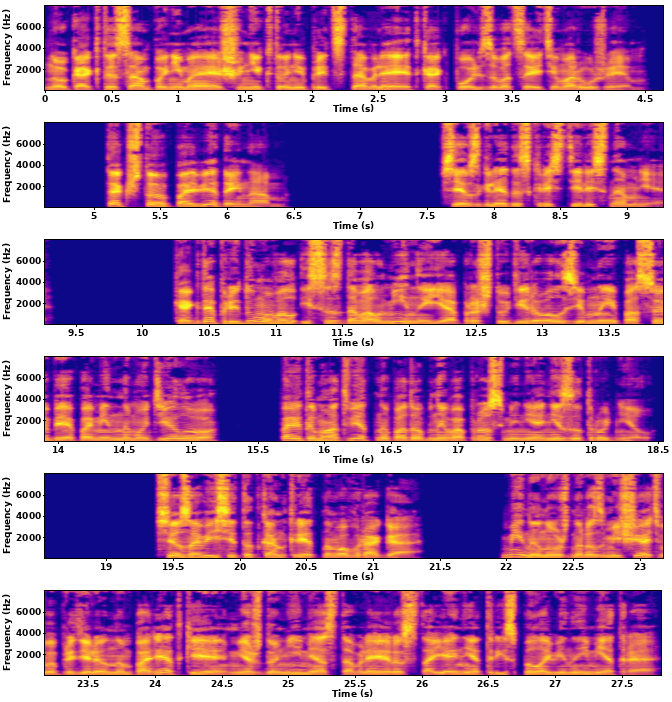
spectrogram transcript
но, как ты сам понимаешь, никто не представляет, как пользоваться этим оружием. Так что поведай нам». Все взгляды скрестились на мне. Когда придумывал и создавал мины, я проштудировал земные пособия по минному делу, поэтому ответ на подобный вопрос меня не затруднил. Все зависит от конкретного врага. Мины нужно размещать в определенном порядке, между ними оставляя расстояние 3,5 метра.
